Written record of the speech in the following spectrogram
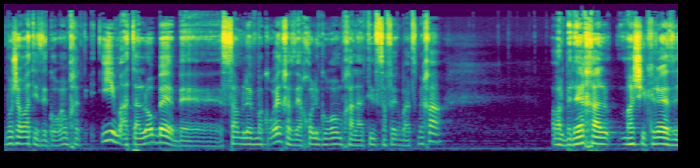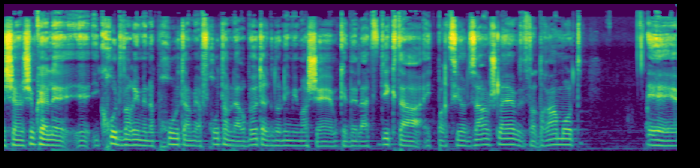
כמו שאמרתי, זה גורם לך, אם אתה לא ב, ב, שם לב מה קורה איתך, זה יכול לגרום לך להטיל ספק בעצמך. אבל בדרך כלל מה שיקרה זה שאנשים כאלה אה, ייקחו דברים, ינפחו אותם, יהפכו אותם להרבה יותר גדולים ממה שהם, כדי להצדיק את ההתפרצויות זעם שלהם, את הדרמות, אה,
